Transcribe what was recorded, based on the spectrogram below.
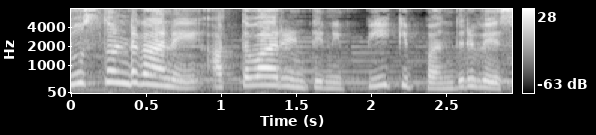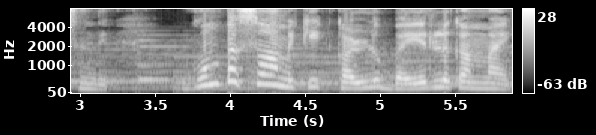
చూస్తుండగానే అత్తవారింటిని పీకి పందిరి వేసింది. గుంపస్వామికి కళ్ళు బైర్లు కమ్మాయి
